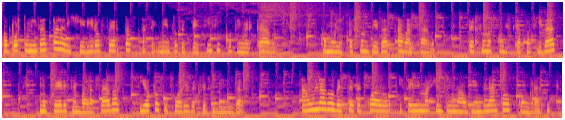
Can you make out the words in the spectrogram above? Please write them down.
Oportunidad para digerir ofertas a segmentos específicos de mercado, como las personas de edad avanzada, personas con discapacidad, mujeres embarazadas y otros usuarios de accesibilidad. A un lado de este recuadro está la imagen de una hoja en blanco con gráficas.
